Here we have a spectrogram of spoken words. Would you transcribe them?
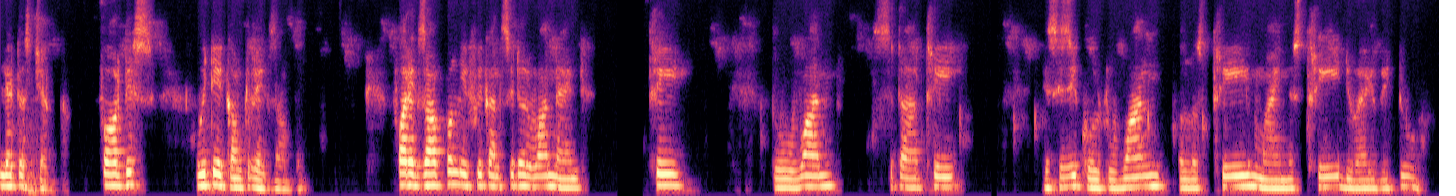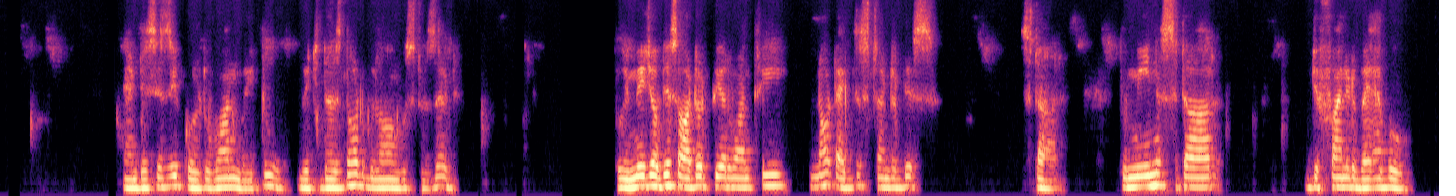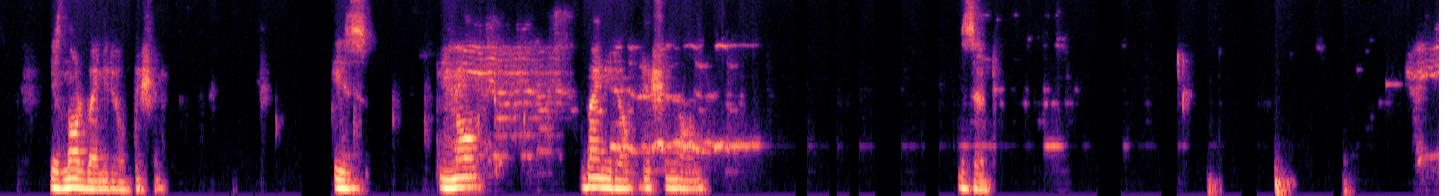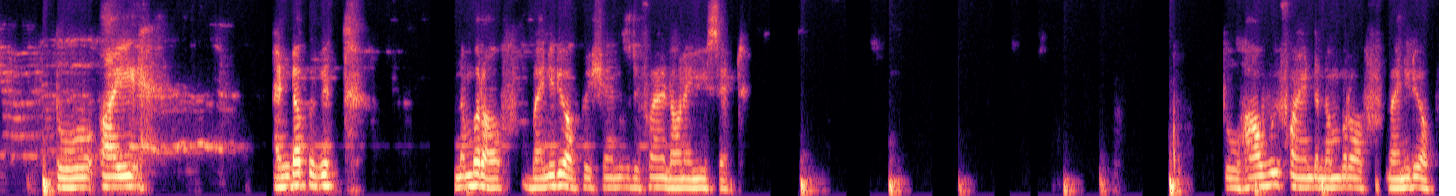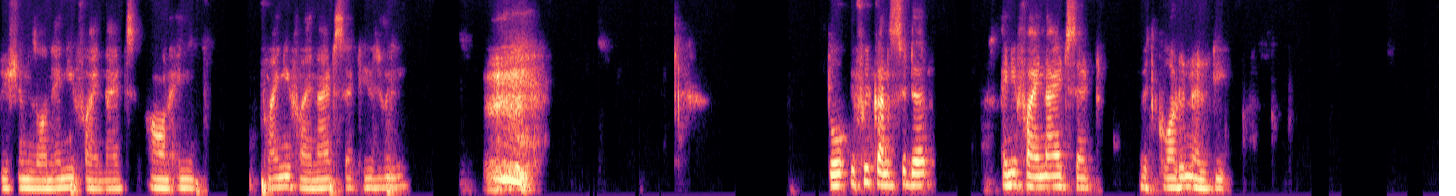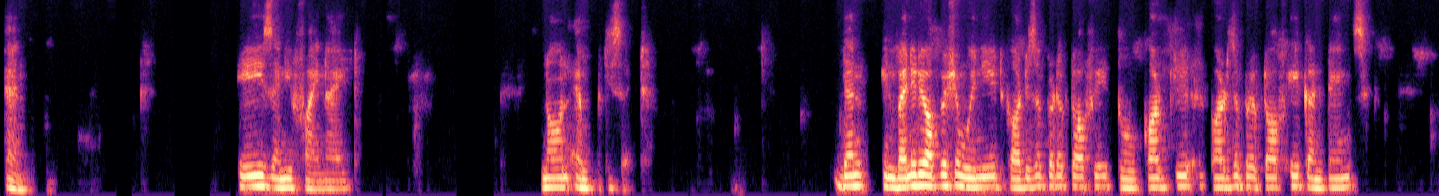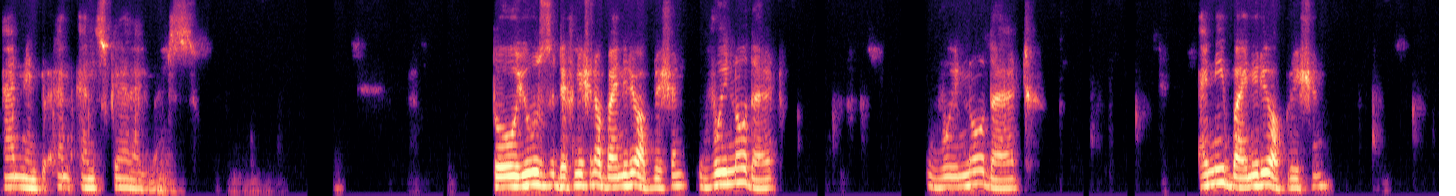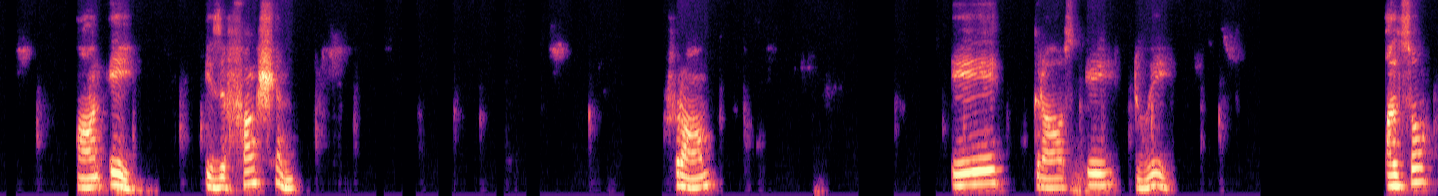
Let us check. For this we take counter example. For example if we consider 1 and 3 to 1 star 3 this is equal to 1 plus 3 minus 3 divided by 2 and this is equal to 1 by 2 which does not belongs to z so image of this ordered pair 1, 3 not exist under this star. The mean star defined by above is not binary operation. Is not binary operation on Z. So I end up with number of binary operations defined on any set. So how we find the number of binary operations on any finite on any any finite set usually. so if we consider any finite set with cardinality n, A is any finite non-empty set. Then in binary operation, we need Cartesian product of A. So Cartesian product of A contains n into n n square elements. To use definition of binary operation, we know that we know that any binary operation on A is a function from A cross A to A. Also,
